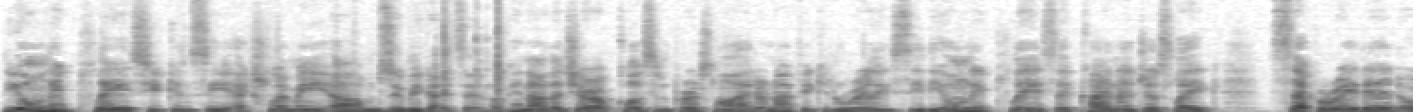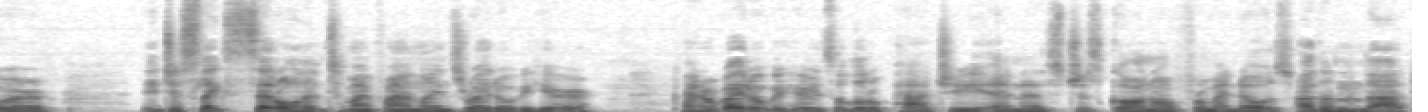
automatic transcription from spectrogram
The only place you can see actually let me um, zoom you guys in. Okay now that you're up close and personal I don't know if you can really see. The only place that kind of just like separated or it just like settled into my fine lines right over here kind of right over here it's a little patchy and it's just gone off from my nose other than that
